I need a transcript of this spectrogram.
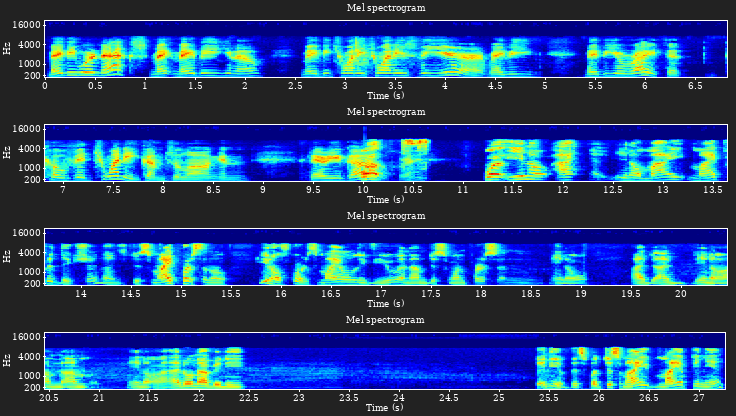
maybe we're next. May, maybe you know, maybe 2020 is the year. Maybe maybe you're right that COVID 20 comes along, and there you go. Well, right? Well, you know, I, you know, my my prediction is just my personal, you know, of course, my only view, and I'm just one person. You know, I, I, you know, I'm, I'm, you know, I don't have any any of this, but just my my opinion.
